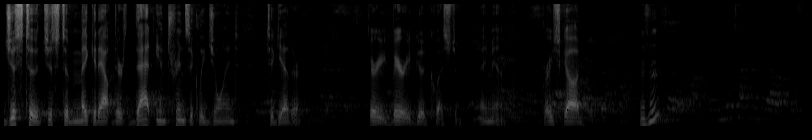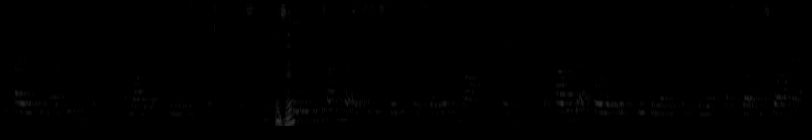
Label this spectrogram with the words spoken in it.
just to, just to make it out. There's that intrinsically joined together. Very, very good question. Amen. Praise God. Mm-hmm. So, um, when you were talking about, because I, you know, I do come from a lot of like deliverance type of ministry. Mm-hmm. So when you were talking about Exodus thirty-four seven, um, and how does that correlate with Luke eleven twenty-four when it talks about the strong man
